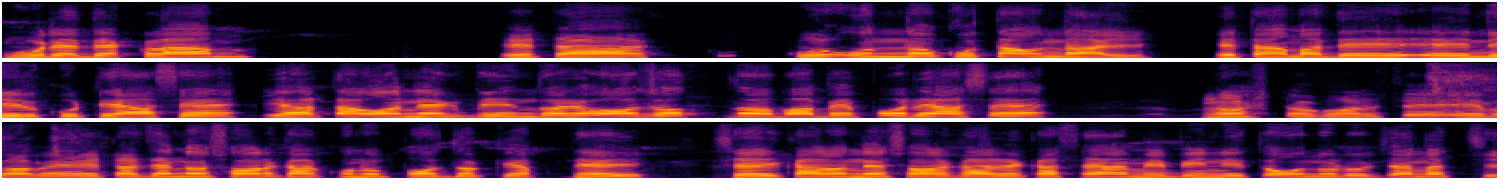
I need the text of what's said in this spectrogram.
ঘুরে দেখলাম, এটা অন্য কোথাও নাই। এটা আমাদের এই নীলকুঠি আছে। ইহাটা অনেক দিন ধরে অযত্নভাবে পড়ে আসে নষ্ট করছে। এভাবে এটা যেন সরকার কোনো পদক্ষেপ নেই সেই কারণে সরকারের কাছে আমি বিনীত অনুরোধ জানাচ্ছি।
